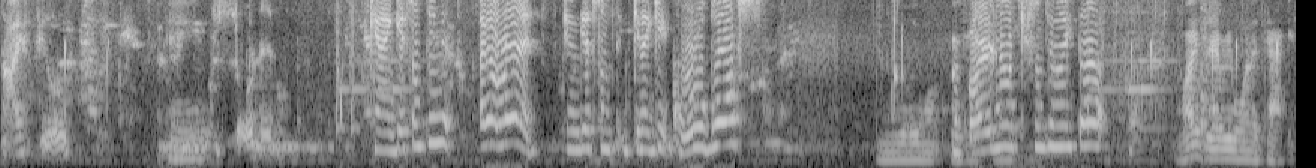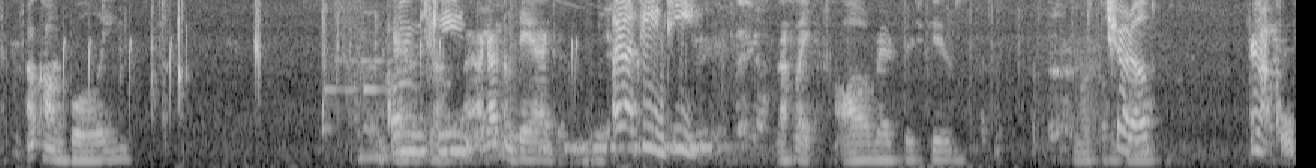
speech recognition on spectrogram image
I feel Pain. disordered. Can I get something? I got red. Can I get something? Can I get coral blocks? You really want Or fire nuts or something like that? Why is everyone attacking? I'm calling bullying. Calling let's I got some dagger. I got TNT. That's like all redfish gives. Most of the Shut time. up. You're not cool.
